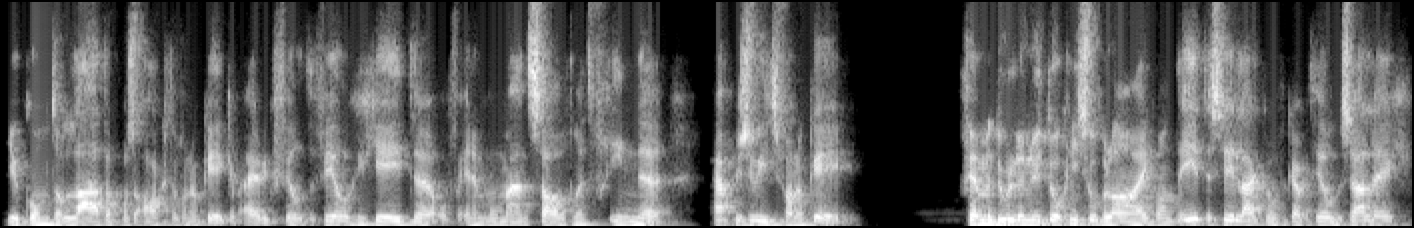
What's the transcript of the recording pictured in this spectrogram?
je komt er later pas achter van oké, ik heb eigenlijk veel te veel gegeten of in een moment zelf met vrienden heb je zoiets van oké, ik vind mijn doelen nu toch niet zo belangrijk, want eten is heel lekker of ik heb het heel gezellig.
